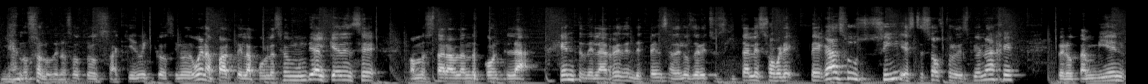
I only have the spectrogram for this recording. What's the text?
ya no solo de nosotros aquí en México, sino de buena parte de la población mundial. Quédense, vamos a estar hablando con la gente de la Red en Defensa de los Derechos Digitales sobre Pegasus, sí, este software de espionaje pero también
